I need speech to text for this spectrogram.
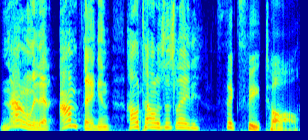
not only that, I'm thinking, how tall is this lady? Six feet tall.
